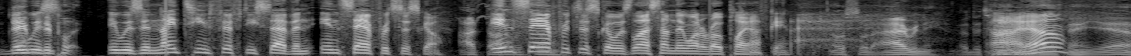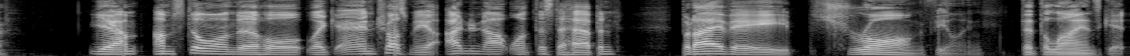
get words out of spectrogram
They, it was they put, it was in 1957 in San Francisco. I In was San funny. Francisco was the last time they won a road playoff game. oh, so the irony of the time. I know. Yeah. Yeah, I'm I'm still on the whole like and trust me, I do not want this to happen, but I have a strong feeling that the Lions get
